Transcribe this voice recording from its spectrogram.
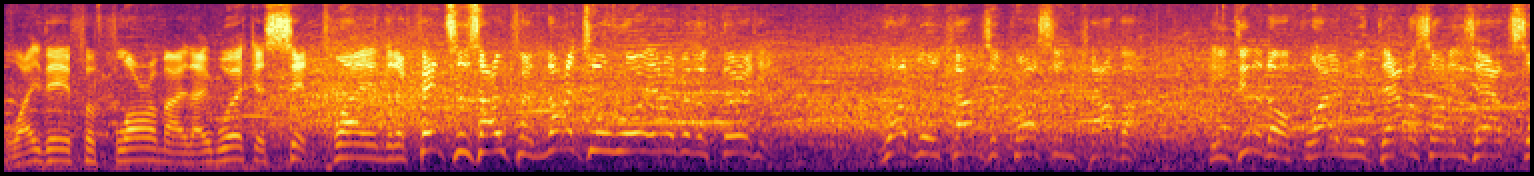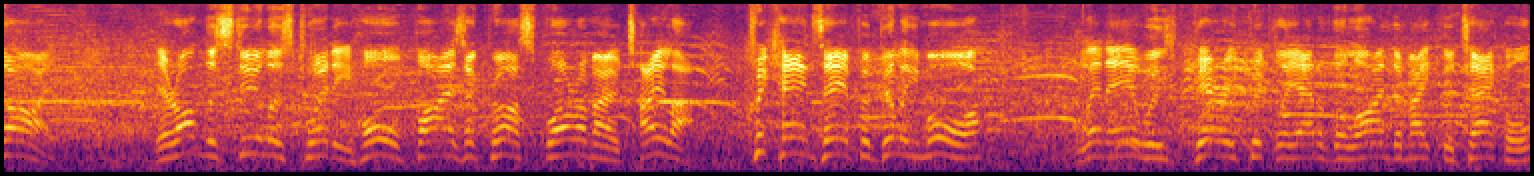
Away there for Florimo. They work a set play and the defence is open. Nigel Roy over the 30. Rodwell comes across in cover. He did it offload with Dallas on his outside. They're on the Steelers 20. Hall fires across. Florimo, Taylor. Quick hands there for Billy Moore. Eyre was very quickly out of the line to make the tackle.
